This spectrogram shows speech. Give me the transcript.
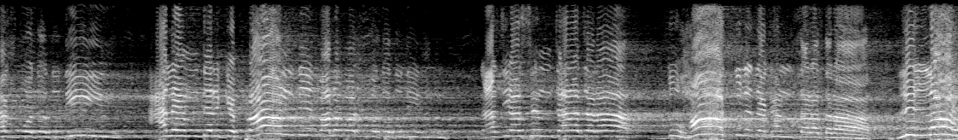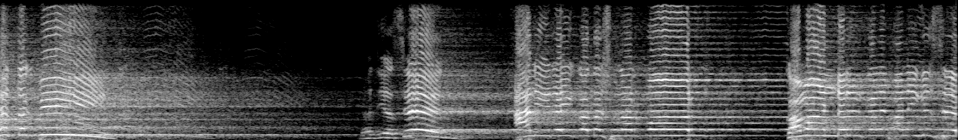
থাকব ততদিন, আলেমদেরকে প্রাণ দিয়ে ভালোবাসবো ততদিন। রাজি আছেন যারা যারা? দুহাত তুলে দেখান তারা তারা। লিল্লাহ তাকবীর। রাজি আছেন? আলীর এই কথা শোনার পর কমান্ডারের কানে পানি গেছে।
